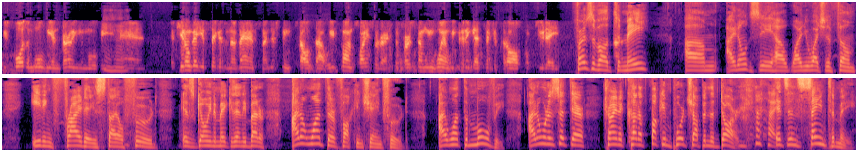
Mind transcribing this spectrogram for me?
before the movie and during the movie. And if you don't get your tickets in advance, man, this thing sells out. We've gone twice already. The first time we went, we couldn't get tickets at all for two days. First of all, to me, um, I don't see how while you're watching a film, eating Fridays style food is going to make it any better. I don't want their fucking chain food. I want the movie. I don't want to sit there trying to cut a fucking pork chop in the dark. it's insane to me.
